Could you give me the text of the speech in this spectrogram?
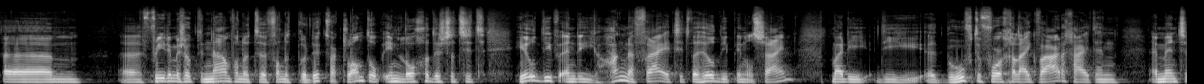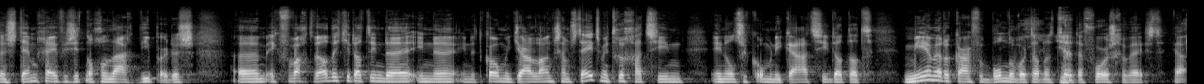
Ehm, eh, freedom is ook de naam van het, eh, van het product waar klanten op inloggen. Dus dat zit heel diep. En die hang naar vrijheid zit wel heel diep in ons zijn. Maar die, die het behoefte voor gelijkwaardigheid en, en mensen een stem geven zit nog een laag dieper. Dus ehm, ik verwacht wel dat je dat in, de, in, de, in het komend jaar langzaam steeds meer terug gaat zien in onze communicatie. Dat dat meer met elkaar verbonden wordt dan het Ja. eh, daarvoor is geweest. Ja.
